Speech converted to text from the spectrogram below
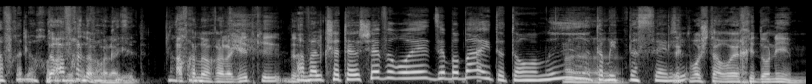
אף אחד לא יכול לא, להגיד אף אחד לא יכול כזה. להגיד. נכון. אף אחד לא יכול להגיד, כי... אבל כשאתה יושב ורואה את זה בבית, אתה אומר, "אה, אתה מתנצל. זה כמו שאתה רואה חידונים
